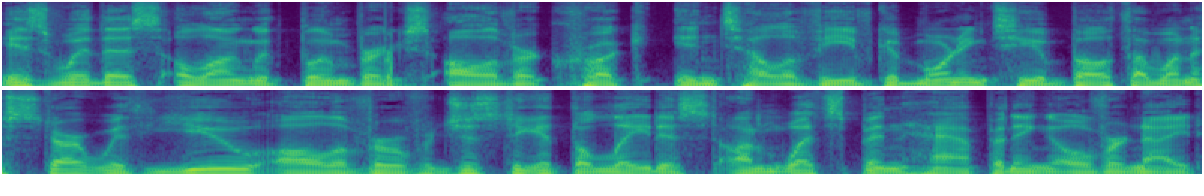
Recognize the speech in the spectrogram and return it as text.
is with us, along with Bloomberg's Oliver Crook in Tel Aviv. Good morning to you both. I want to start with you, Oliver, just to get the latest on what's been happening overnight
